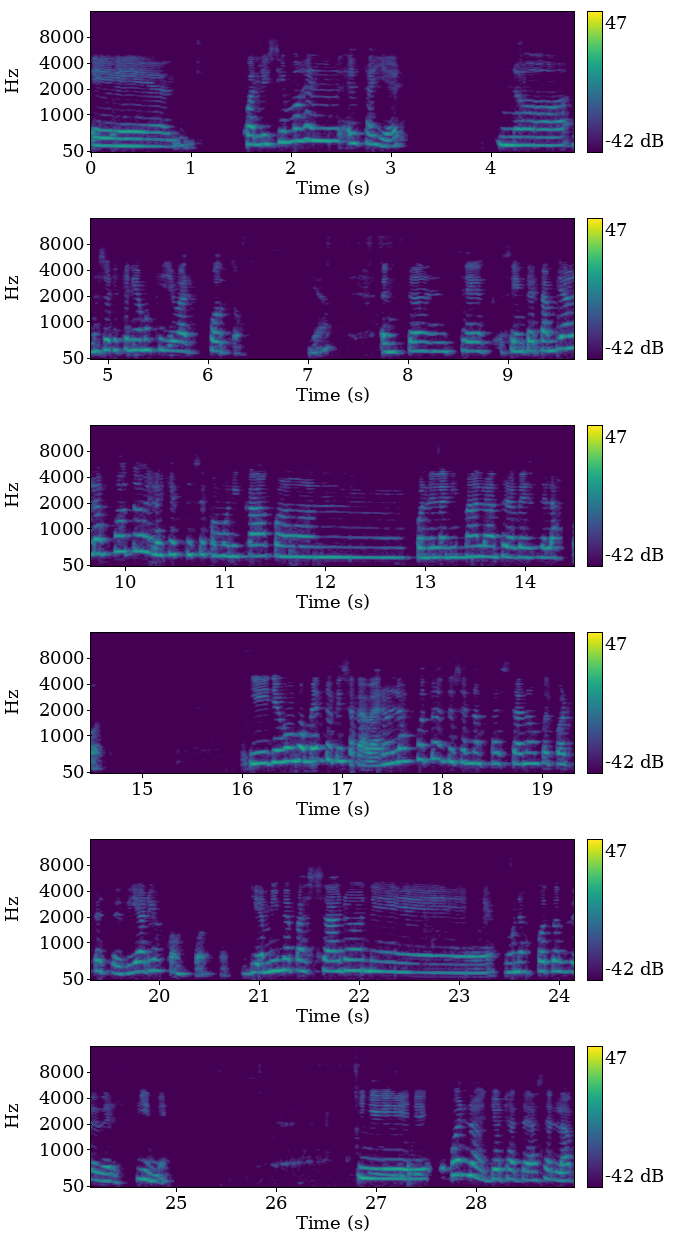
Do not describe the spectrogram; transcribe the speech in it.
Eh, cuando hicimos el, el taller, no, nosotros teníamos que llevar fotos, ¿ya? Entonces se intercambiaban las fotos y la gente se comunicaba con, con el animal a través de las fotos. Y llegó un momento que se acabaron las fotos, entonces nos pasaron recortes de diarios con fotos. Y a mí me pasaron eh, unas fotos de delfines. Y bueno, yo traté de hacer la,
